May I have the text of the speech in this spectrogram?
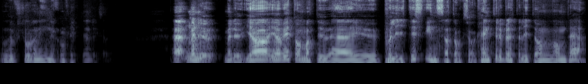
du förstår den inre konflikten. Liksom. Eh, men Mm. du, men du jag, jag vet om att du är ju politiskt insatt också. Kan inte du berätta lite om, om det?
